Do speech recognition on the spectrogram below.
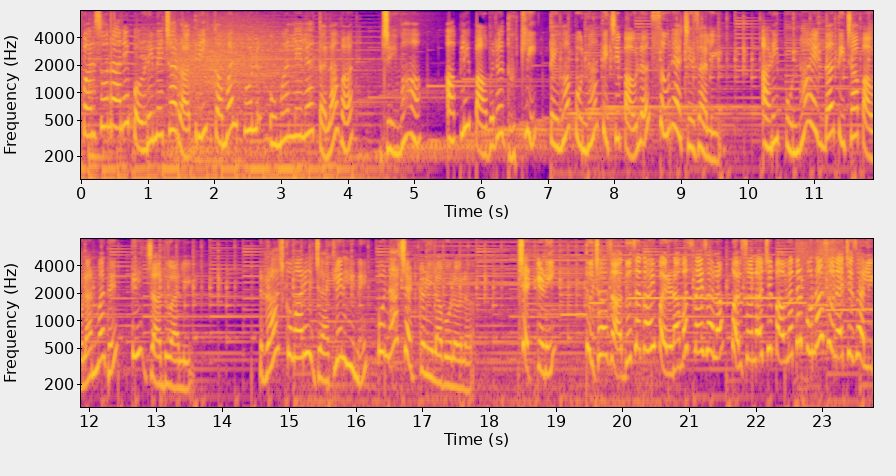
परसोनाने पौर्णिमेच्या रात्री कमल फूल उमललेल्या तलावात जेव्हा आपली पावलं धुतली तेव्हा पुन्हा तिची पावलं सोन्याची झाली. आणि पुन्हा एकदा तिच्या पावलांमध्ये ती जादू आली. राजकुमारी जॅकलिन हिने पुन्हा चटकणीला बोलवलं. चटकणी तुझ्या जादूचा काही परिणामच नाही झाला. परसोनाची पावलं तर पुन्हा सोन्याची झाली.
